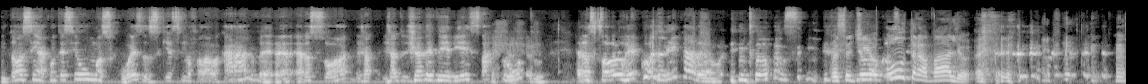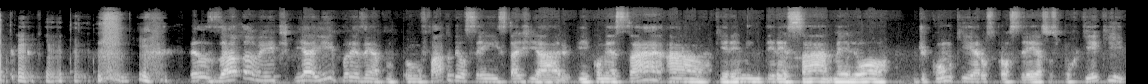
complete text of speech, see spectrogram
Então, assim, aconteciam umas coisas que, assim, eu falava, caralho, velho, era só, já, já, já deveria estar pronto. Era só eu recolher, caramba. Então, assim... Você tinha um trabalho. Exatamente. E aí, por exemplo, o fato de eu ser estagiário e começar a querer me interessar melhor de como que eram os processos, por que, que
